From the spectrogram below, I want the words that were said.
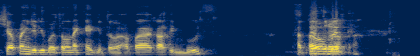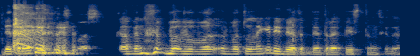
siapa yang jadi bottleneck-nya gitu. Apa Calvin Booth atau Detroit. Detroit Pistons bos. Kapan bottlenecknya di Detroit, Detroit Pistons gitu.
